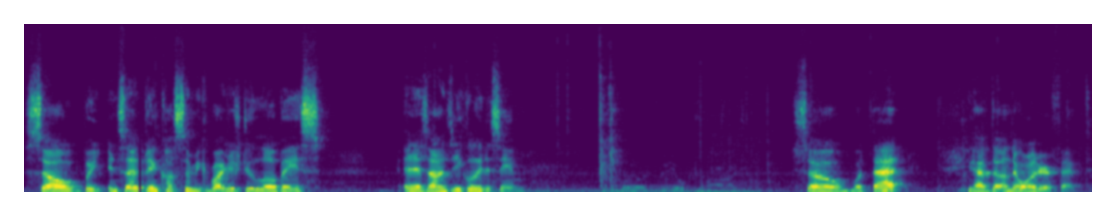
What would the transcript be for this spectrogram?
So, but instead of doing custom, you can probably just do low bass, and it sounds equally the same. So with that, you have the underwater effect.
